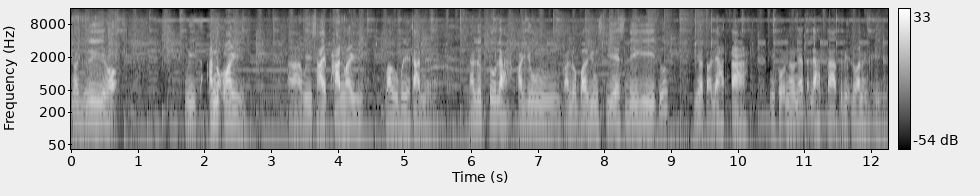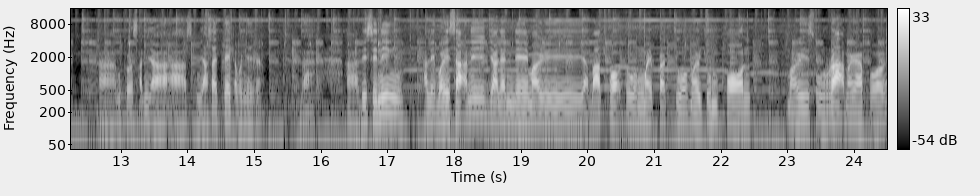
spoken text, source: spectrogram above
negeri hok wi anak mari uh, wi สายพันธุ์ mari baru boleh tanam. Lalu itulah payung kalau payung sia sendiri tu dia tak boleh hantar. Mengikut undang tak boleh hantar terbit luar negeri. Ha, mengikut sanja uh, sanja saitet apa panggil tu. Nah, ha, di sini alik barisak ni jalan ni mari ya bakok tu mai pracuap mai cumpon mari surat mari apa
